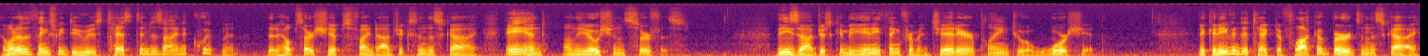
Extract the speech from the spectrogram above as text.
And one of the things we do is test and design equipment that helps our ships find objects in the sky and on the ocean's surface. These objects can be anything from a jet airplane to a warship. It can even detect a flock of birds in the sky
